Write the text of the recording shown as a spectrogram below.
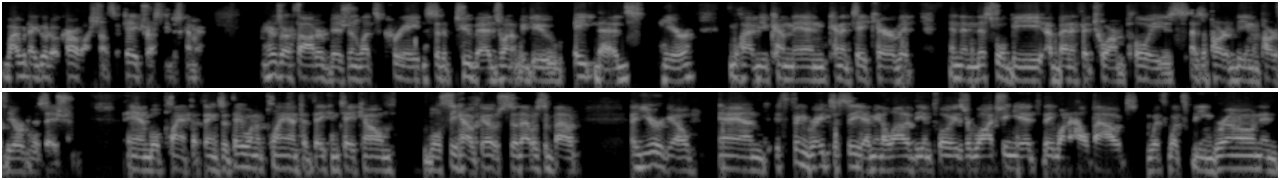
why would I go to a car wash? And I was like, Hey, trust me, just come here. Here's our thought or vision. Let's create, instead of two beds, why don't we do eight beds here? We'll have you come in, kind of take care of it. And then this will be a benefit to our employees as a part of being a part of the organization. And we'll plant the things that they want to plant that they can take home. We'll see how it goes. So that was about a year ago. And it's been great to see. I mean, a lot of the employees are watching it. They want to help out with what's being grown. And,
